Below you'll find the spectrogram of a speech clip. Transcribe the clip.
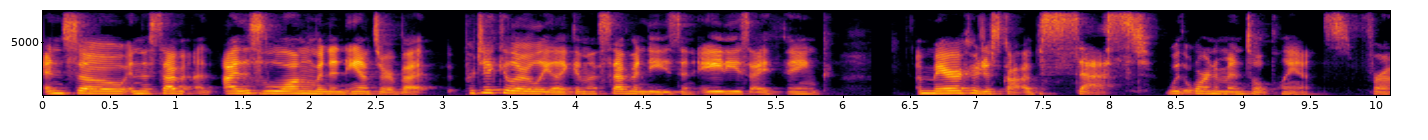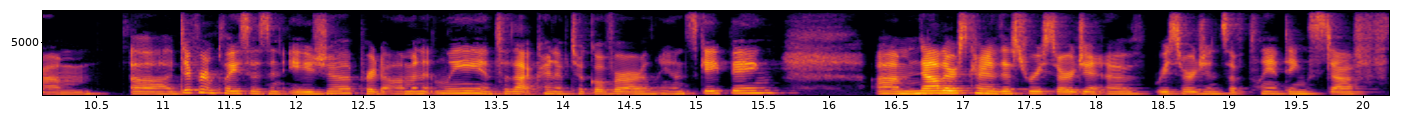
And so in the seven i this is a long-winded answer but particularly like in the 70s and 80s i think america just got obsessed with ornamental plants from uh, different places in asia predominantly and so that kind of took over our landscaping um, now there's kind of this of resurgence of planting stuff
